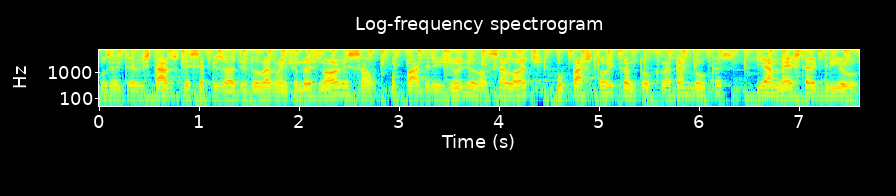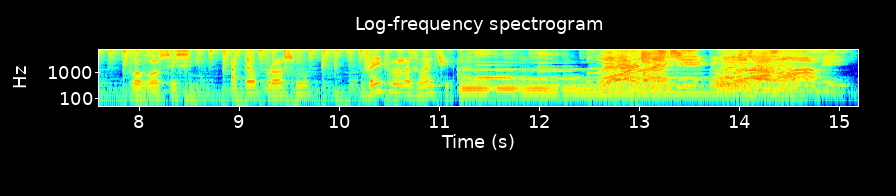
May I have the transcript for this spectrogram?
Os entrevistados desse episódio do Levante 129 são o padre Júlio Lancelotti, o pastor e cantor Kleber Lucas e a mestra Griot, vovó Cici. Até o próximo. Vem pro Levante! Levante 129!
